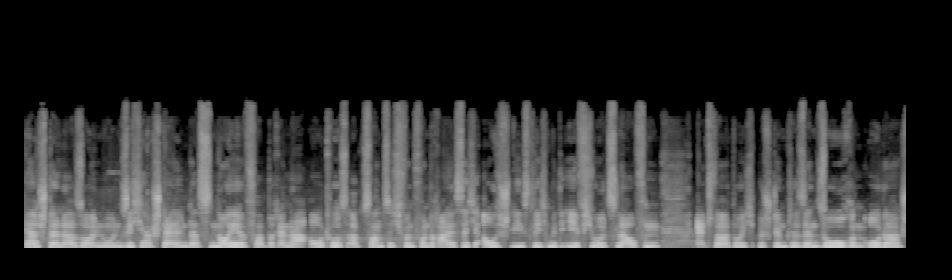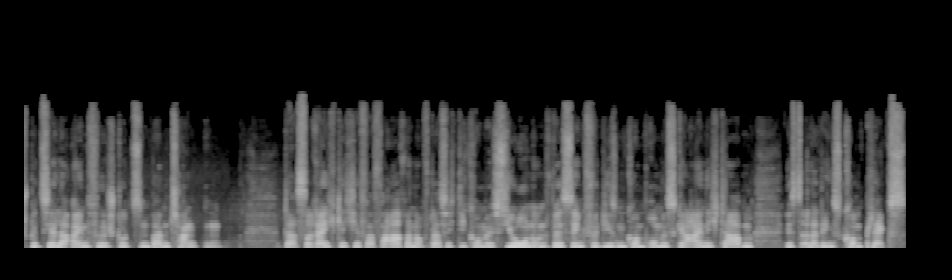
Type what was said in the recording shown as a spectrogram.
Hersteller sollen nun sicherstellen, dass neue Verbrennerautos ab 2035 ausschließlich mit E-Fuels laufen, etwa durch bestimmte Sensoren oder spezielle Einfüllstutzen beim Tanken. Das rechtliche Verfahren, auf das sich die Kommission und Wissing für diesen Kompromiss geeinigt haben, ist allerdings komplex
